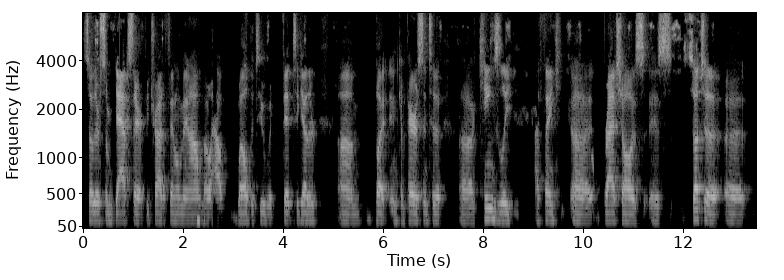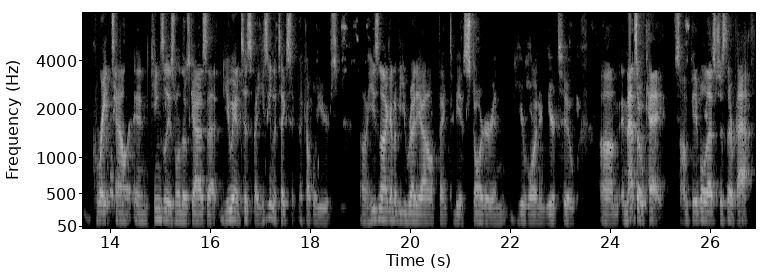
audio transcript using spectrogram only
so there's some gaps there if you try to fit them in. I don't know how well the two would fit together, um, but in comparison to uh, Kingsley, I think uh, Bradshaw is is such a, a great talent, and Kingsley is one of those guys that you anticipate he's going to take a couple years. Uh, he's not going to be ready, I don't think, to be a starter in year one or year two, um, and that's okay. Some people, that's just their path.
